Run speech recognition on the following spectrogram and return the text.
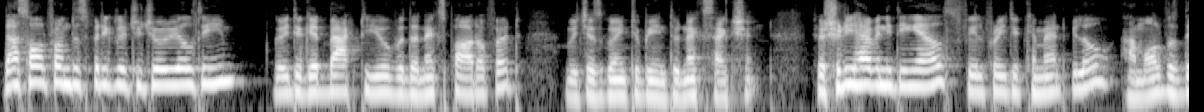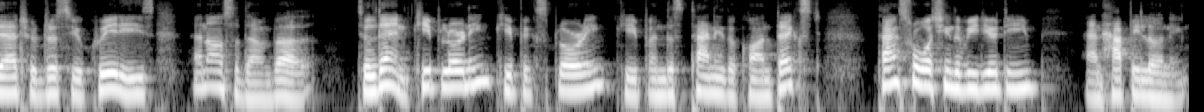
that's all from this particular tutorial team. Going to get back to you with the next part of it, which is going to be into next section. So should you have anything else, feel free to comment below. I'm always there to address your queries and answer them well. Till then, keep learning, keep exploring, keep understanding the context. Thanks for watching the video team and happy learning.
